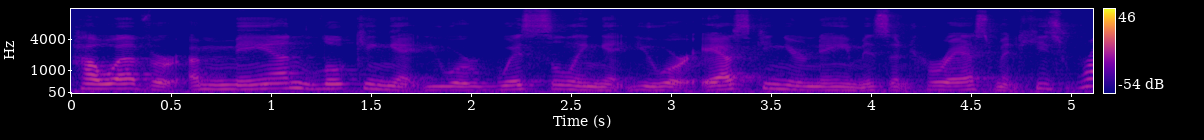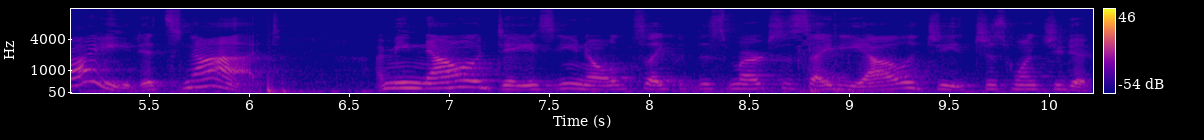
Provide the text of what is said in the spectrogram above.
However, a man looking at you or whistling at you or asking your name isn't harassment. He's right. It's not. I mean, nowadays, you know, it's like this Marxist ideology. It just wants you to,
